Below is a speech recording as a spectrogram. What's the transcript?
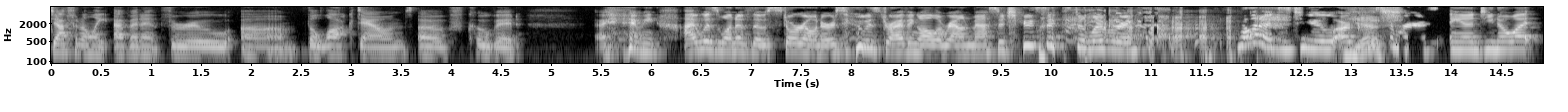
definitely evident through um, the lockdowns of COVID. I mean, I was one of those store owners who was driving all around Massachusetts delivering products to our yes. customers. And you know what?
